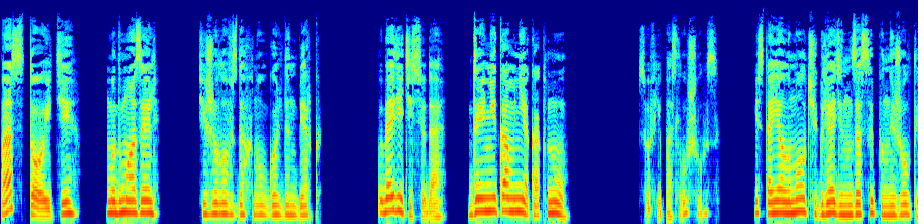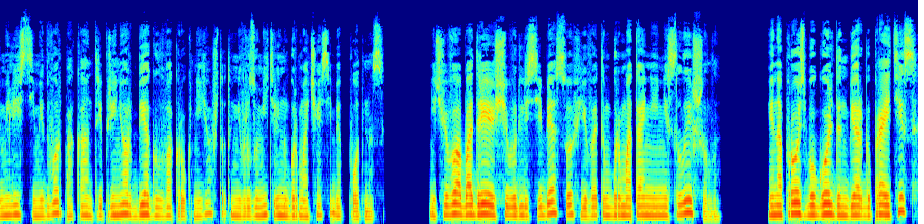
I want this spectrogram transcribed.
Постойте, мадемуазель, тяжело вздохнул Гольденберг. Подойдите сюда. Да не ко мне, к окну. Софья послушалась и стояла молча, глядя на засыпанный желтыми листьями двор, пока антрепренер бегал вокруг нее, что-то невразумительно бормоча себе под нос. Ничего ободряющего для себя Софья в этом бормотании не слышала, и на просьбу Гольденберга пройтись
